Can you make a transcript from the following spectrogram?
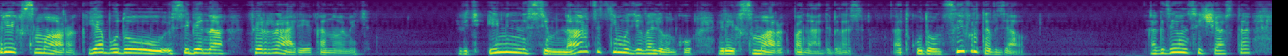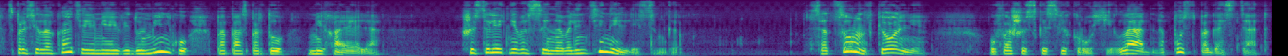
рейхсмарок. Я буду себе на Феррари экономить. Ведь именно 17 ему деваленку рейхсмарок понадобилось. Откуда он цифру-то взял? «А где он сейчас-то?» — спросила Катя, имея в виду Миньку по паспорту Михаэля, шестилетнего сына Валентины Лессинга. «С отцом в Кёльне. у фашистской свекрухи. Ладно, пусть погостят.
